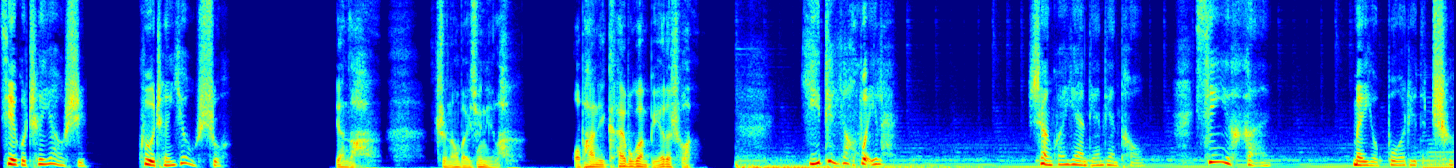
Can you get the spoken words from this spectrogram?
接过车钥匙，顾城又说：“燕子，只能委屈你了，我怕你开不惯别的车。”一定要回来。上官燕点点头，心一狠，没有玻璃的车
